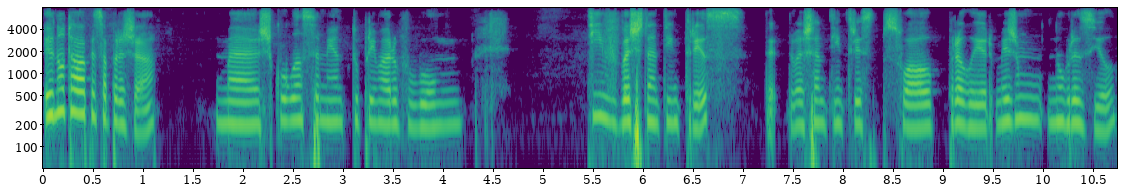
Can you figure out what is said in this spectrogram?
Eu não estava a pensar para já, mas com o lançamento do primeiro volume tive bastante interesse, bastante interesse pessoal para ler, mesmo no Brasil.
